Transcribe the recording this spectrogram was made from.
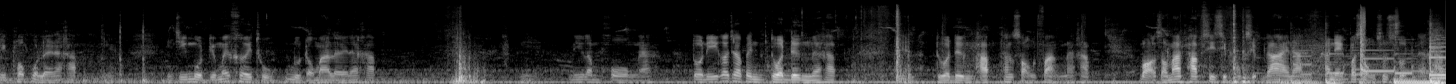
มีครบหมดเลยนะครับจริงๆหมุดยังไม่เคยถูกหลุดออกมาเลยนะครับนี่ นี่ลำโพงนะ ตัวนี้ก็จะเป็นตัวดึงนะครับเนี่ยตัวดึงพับทั้งสองฝั่งนะครับ เบาะสามารถพับ 40-60 ได้นะอเนกประสงค์สุดๆนะครับ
